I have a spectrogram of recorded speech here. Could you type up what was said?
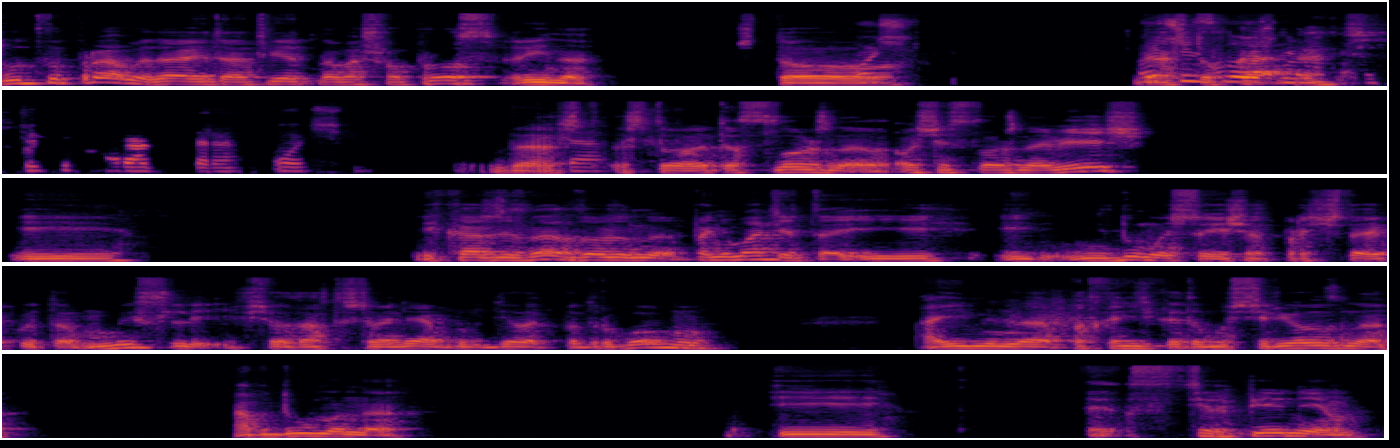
тут вы правы, да, это ответ на ваш вопрос, Рина, что... Очень, да, очень что сложный характера, очень. Да, да. Что, что это сложно, очень сложная вещь, и И каждый из нас должен понимать это и, и не думать, что я сейчас прочитаю какую-то мысль, и все, завтрашнего дня я буду делать по-другому, а именно подходить к этому серьезно, обдуманно и э, с терпением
